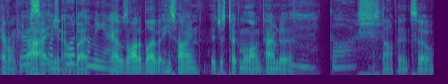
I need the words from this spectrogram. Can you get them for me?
everyone can There so die, much you know. But yeah, it was a lot of blood. But he's fine. It just took him a long time to Oh my gosh. stop it. So,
